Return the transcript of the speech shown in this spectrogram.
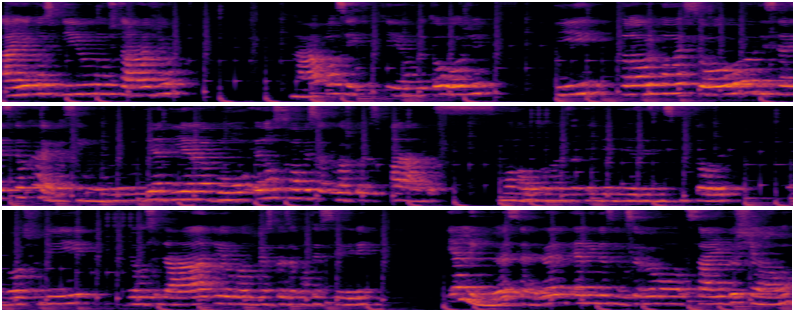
Aí eu consegui um estágio na Placic, que é onde eu estou hoje, e quando a obra começou, eu disse, é isso que eu quero, assim, o dia a dia era bom. Eu não sou uma pessoa que gosta de coisas paradas, monótonas, aquele dia a dia, às vezes, de escritório. Eu gosto de velocidade, eu gosto de ver as coisas acontecerem. E é lindo, é sério, é, é lindo assim, você vê sair do chão.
